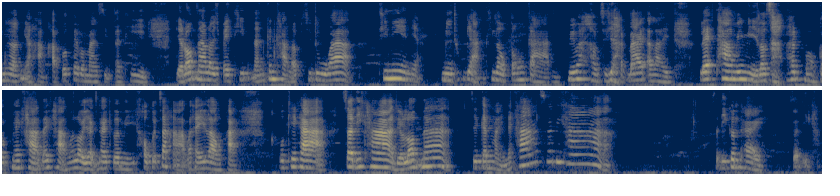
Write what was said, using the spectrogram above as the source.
เมืองเนี่ยค่ะขับรถไปประมาณ 10 นาที เดี๋ยวรอบหน้าเราจะไปทริปนั้นกันค่ะ เราจะดูว่าที่นี่เนี่ย มีทุกอย่างที่เราต้องการ ไม่ว่าเราจะอยากได้อะไร และถ้าไม่มีเราสามารถบอกกับแม่ค้าได้ค่ะ ว่าเราอยากได้ตัวนี้เขาก็จะหามาให้เราค่ะ โอเคค่ะ สวัสดีค่ะ เดี๋ยวรอบหน้าเจอกันใหม่นะคะ สวัสดีค่ะ สวัสดีคนไทย สวัสดีค่ะ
